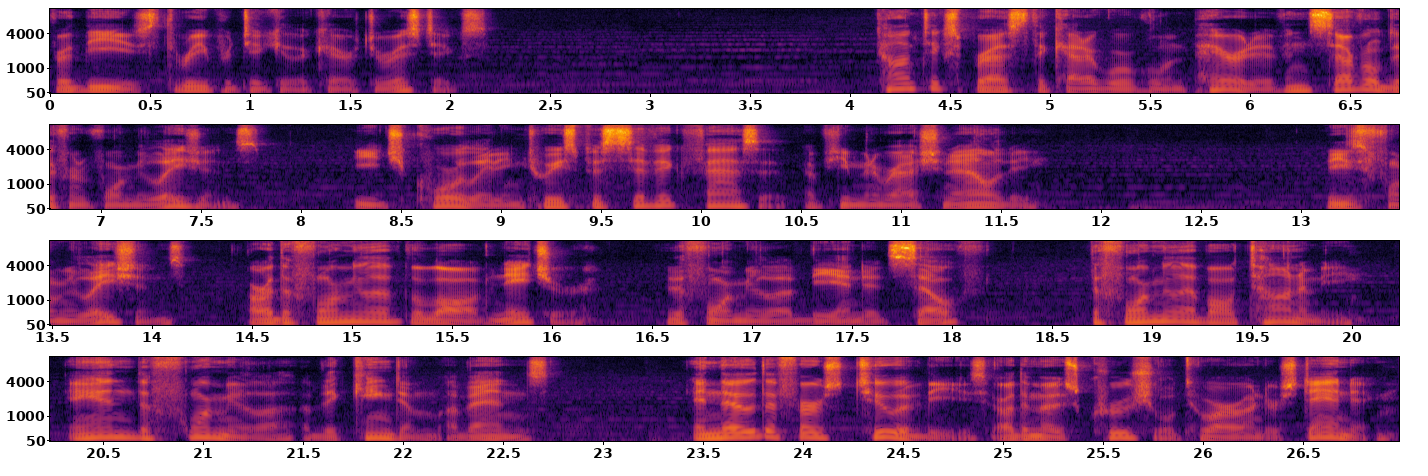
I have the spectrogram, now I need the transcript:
for these three particular characteristics. Kant expressed the categorical imperative in several different formulations, each correlating to a specific facet of human rationality. These formulations are the formula of the law of nature, the formula of the end itself, the formula of autonomy, and the formula of the kingdom of ends. And though the first two of these are the most crucial to our understanding,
